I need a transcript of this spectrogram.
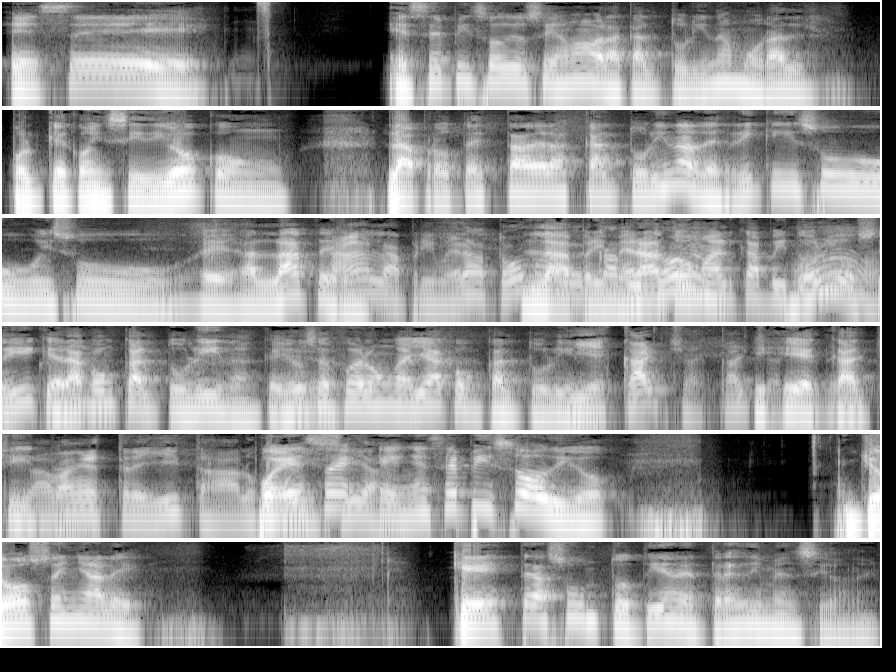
Ese, ese episodio se llamaba La Cartulina Moral porque coincidió con la protesta de las cartulinas de Ricky y su y su eh, Ah, la primera toma. La primera toma del Capitolio, ah, sí, que era con cartulina, que ellos se fueron allá con cartulina. Y escarcha, escarcha. Y, escarchita. Estrellitas a los pues en ese episodio yo señalé que este asunto tiene tres dimensiones.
